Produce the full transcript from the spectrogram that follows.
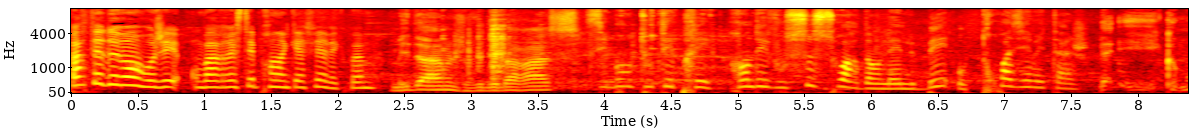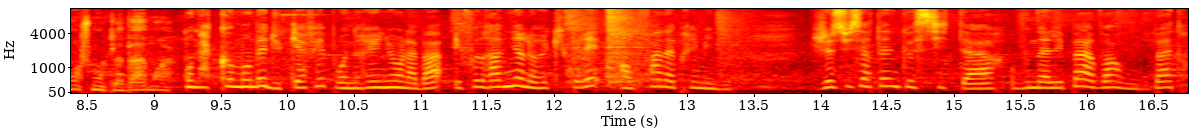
Partez devant, Roger, on va rester prendre un café avec Pomme. Mesdames, je vous débarrasse. C'est bon, tout est prêt. Rendez-vous ce soir dans l'aile B au troisième étage. Ben, et comment je monte là-bas, moi? On a commandé du café pour une réunion là-bas, il faudra venir le récupérer en fin d'après-midi. Je suis certaine que si tard, vous n'allez pas avoir à vous battre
